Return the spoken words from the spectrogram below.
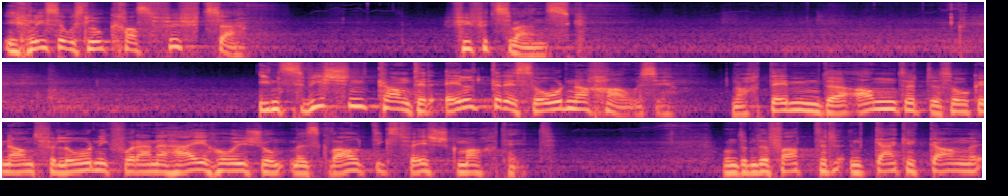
Ich lese aus Lukas 15, 25. Inzwischen kam der ältere Sohn nach Hause, nachdem der andere, der sogenannte Verlorene, vor einer Heimho ist und man ein gewaltiges Fest gemacht hat. Und dem Vater entgegengegangen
